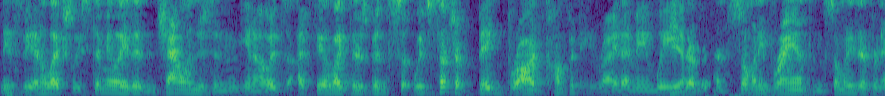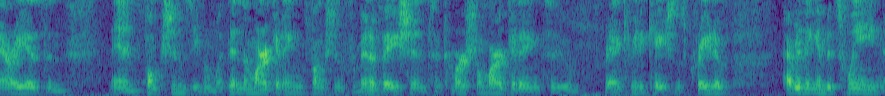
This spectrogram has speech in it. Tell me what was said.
needs to be intellectually stimulated and challenged and you know it's i feel like there's been so, we've such a big broad company right? I mean we yeah. represent so many brands in so many different areas and and functions even within the marketing function from innovation to commercial marketing to brand communications creative everything in between.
